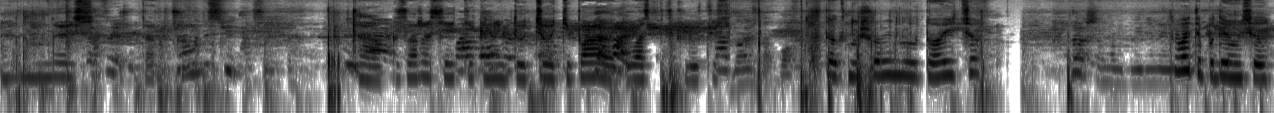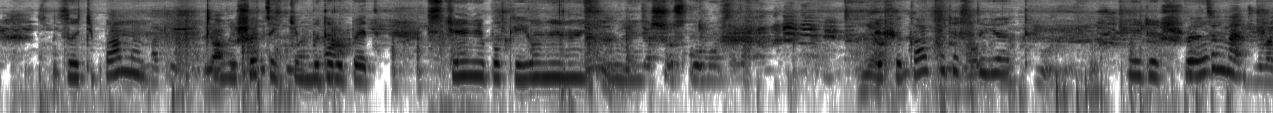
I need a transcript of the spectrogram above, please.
М, Десь так. Так, зараз я тільки знайду цього типа, у вас підключусь. Так, ну що він лутається? Давайте подивимося за типами. Ну, Що цей тип буде робити? Стіні, поки його не знайду. ФК буде стояти. Или що? Це менш була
